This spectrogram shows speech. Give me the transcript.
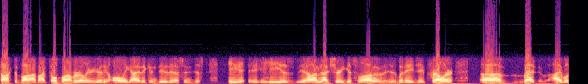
talked to Bob. I've told Bob earlier, you're the only guy that can do this, and just he he is. You know, I'm not sure he gets along with, with AJ Preller, uh, but I will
